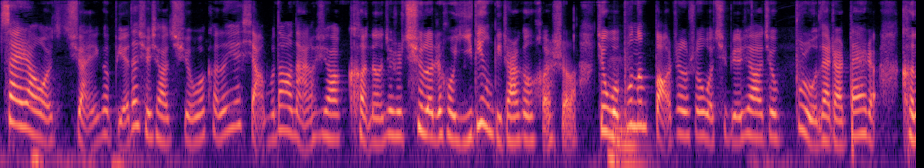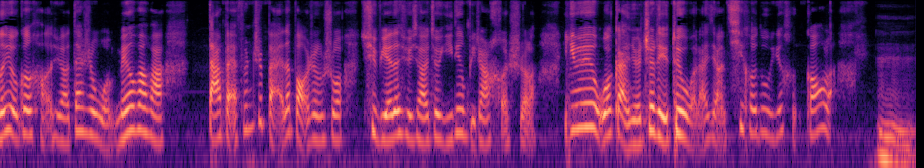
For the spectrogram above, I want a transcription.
再让我选一个别的学校去，我可能也想不到哪个学校可能就是去了之后一定比这儿更合适了。就我不能保证说我去别的学校就不如在这儿待着，可能有更好的学校，但是我没有办法打百分之百的保证说去别的学校就一定比这儿合适了，因为我感觉这里对我来讲契合度已经很高了。嗯，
